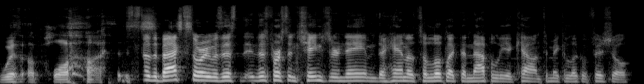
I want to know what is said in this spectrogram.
with applause. so the backstory was this: this person changed their name, their handle, to look like the Napoli account to make it look official.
